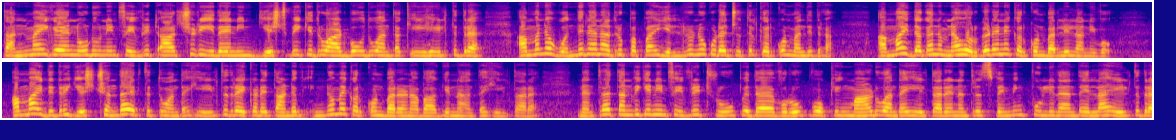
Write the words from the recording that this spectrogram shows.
ತನ್ಮೈಗೆ ನೋಡು ನಿನ್ನ ಫೇವ್ರೆಟ್ ಆರ್ಚರಿ ಇದೆ. ನೀನು ಎಷ್ಟು ಬೇಕಿದ್ರೂ ಆಡ್ಬೋದು ಅಂತ ಕೇ, ಹೇಳ್ತಿದ್ರೆ. ಅಮ್ಮನ ಒಂದಿನಾದ್ರೂ ಪಾಪ ಎಲ್ಲರೂ ಕೂಡ ಜೊತೆಲಿ ಕರ್ಕೊಂಡು ಬಂದಿದ್ರ. ಅಮ್ಮ ಇದ್ದಾಗ ನಮ್ಮನ್ನ ಹೊರಗಡೆನೇ ಕರ್ಕೊಂಡು ಬರಲಿಲ್ಲ ನೀವು. ಅಮ್ಮ ಇದ್ದಿದ್ರೆ ಎಷ್ಟು ಚಂದ ಇರ್ತಿತ್ತು ಅಂತ ಹೇಳ್ತಿದ್ರೆ ಈ ಕಡೆ ತಾಂಡವ್ ಇನ್ನೊಮ್ಮೆ ಕರ್ಕೊಂಡು ಬರೋಣ ಭಾಗ್ಯನ ಅಂತ ಹೇಳ್ತಾರೆ. ನಂತರ ತನ್ವಿಗೆ ನಿನ್ನ ಫೇವ್ರೇಟ್ ರೂಪ್ ಇದೆ ರೋಪ್ ವಾಕಿಂಗ್ ಮಾಡು ಅಂತ ಹೇಳ್ತಾರೆ. ನಂತರ ಸ್ವಿಮ್ಮಿಂಗ್ ಪೂಲ್ ಇದೆ ಅಂತ ಎಲ್ಲ ಹೇಳ್ತಿದ್ರೆ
